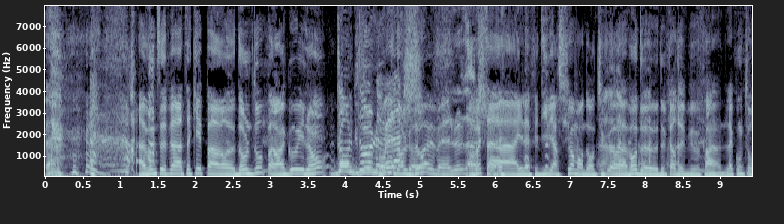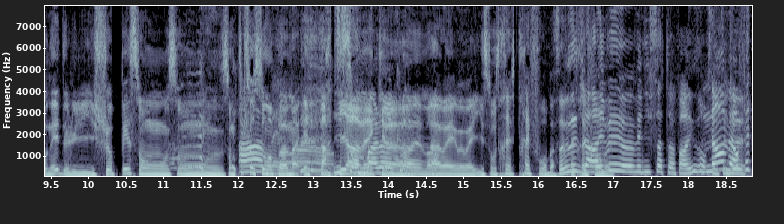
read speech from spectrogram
avant de se faire attaquer par euh, dans le dos par un goéland. Dans le dos, le ouais, lâche. dans le dos. Ouais, mais le En fait, ça- il a fait diversion avant, de, de faire de, enfin, de la contourner, de lui choper son, son, son petit Ah, chausson aux pommes et de Ils partir sont avec. malins, quand même, hein. Ah ouais, ouais, ouais. Ils sont très, très fourbes. Ça vous Très, est déjà arrivé, euh, Mélissa, toi par exemple Non, mais en fait,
